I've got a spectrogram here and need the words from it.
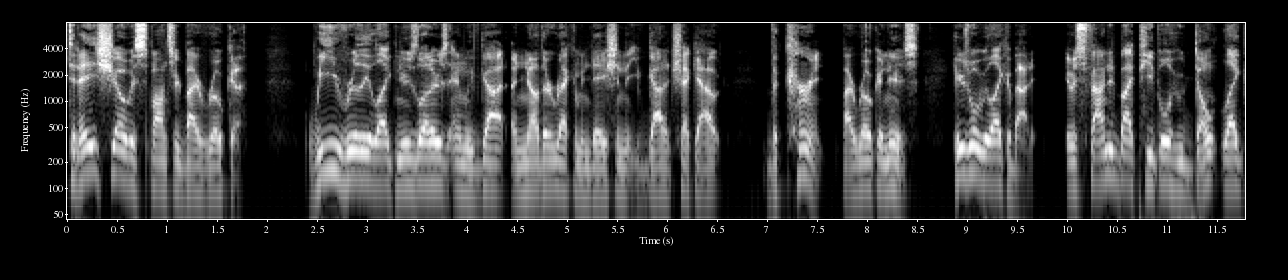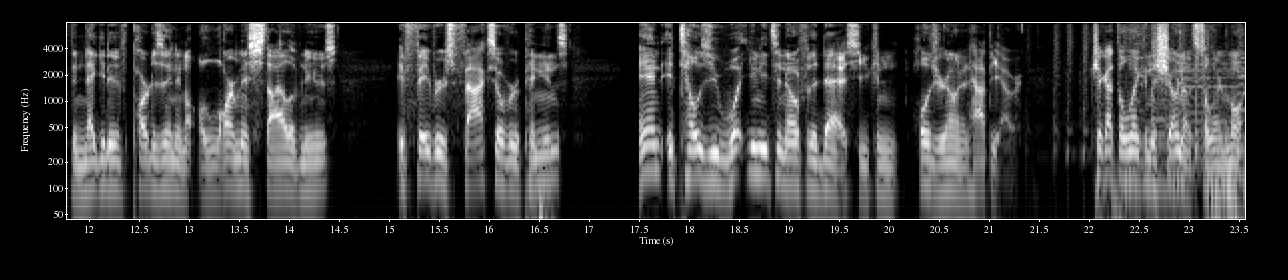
Today's show is sponsored by Roca. We really like newsletters, and we've got another recommendation that you've got to check out The Current by Roca News. Here's what we like about it it was founded by people who don't like the negative, partisan, and alarmist style of news. It favors facts over opinions, and it tells you what you need to know for the day so you can hold your own at happy hour. Check out the link in the show notes to learn more.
